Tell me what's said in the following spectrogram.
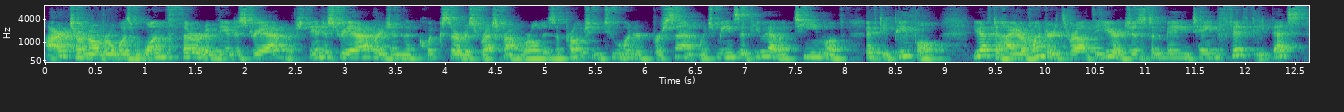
Our turnover was one third of the industry average. The industry average in the quick service restaurant world is approaching 200%, which means if you have a team of 50 people, you have to hire 100 throughout the year just to maintain 50. That's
